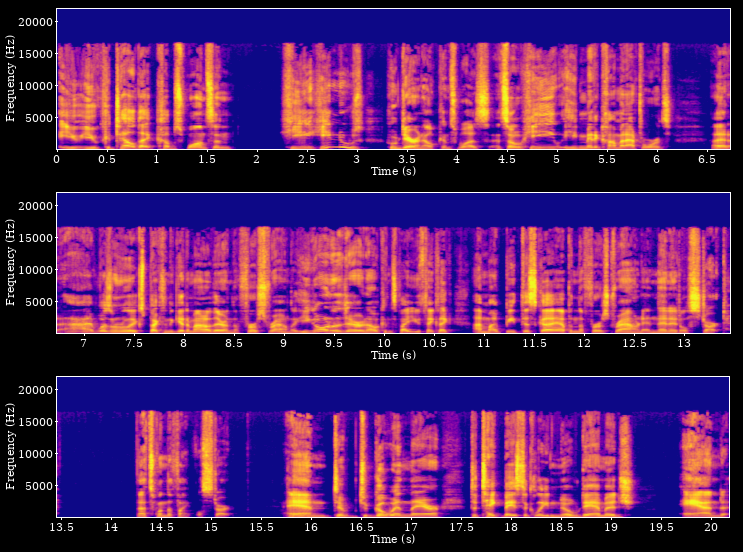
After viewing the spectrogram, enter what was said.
you you could tell that Cub Swanson he he knew who Darren Elkins was, and so he he made a comment afterwards that I wasn't really expecting to get him out of there in the first round. Like you go into the Darren Elkins fight, you think like I might beat this guy up in the first round, and then it'll start. That's when the fight will start. And to, to go in there, to take basically no damage and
